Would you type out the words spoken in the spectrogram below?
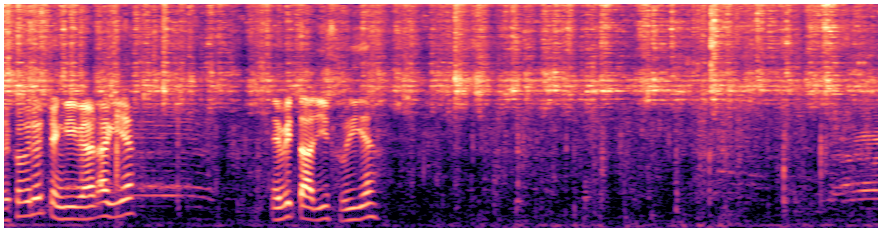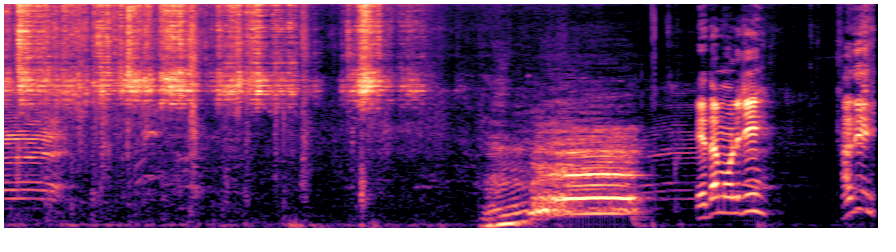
ਵੇਖੋ ਵੀਰੋ ਚੰਗੀ ਵੈੜ ਆ ਗਈ ਆ ਇਹ ਵੀ ਤਾਜੀ ਸੂਈ ਆ ਇਹਦਾ ਮੁੱਲ ਜੀ ਹਾਂਜੀ।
